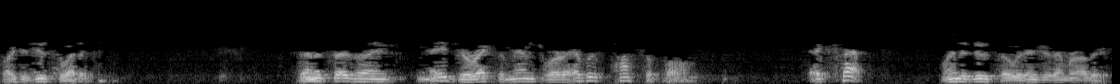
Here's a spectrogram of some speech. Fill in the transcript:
Why should you sweat it? Then it says, I made direct amends wherever possible, except when to do so would injure them or others.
